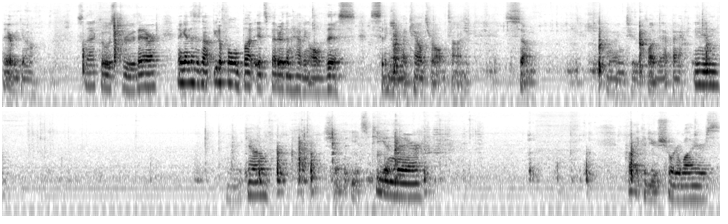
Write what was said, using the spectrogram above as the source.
There we go. So that goes through there. And again, this is not beautiful, but it's better than having all this sitting on my counter all the time. So to plug that back in. There we go. Shove the ESP in there. Probably could use shorter wires.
